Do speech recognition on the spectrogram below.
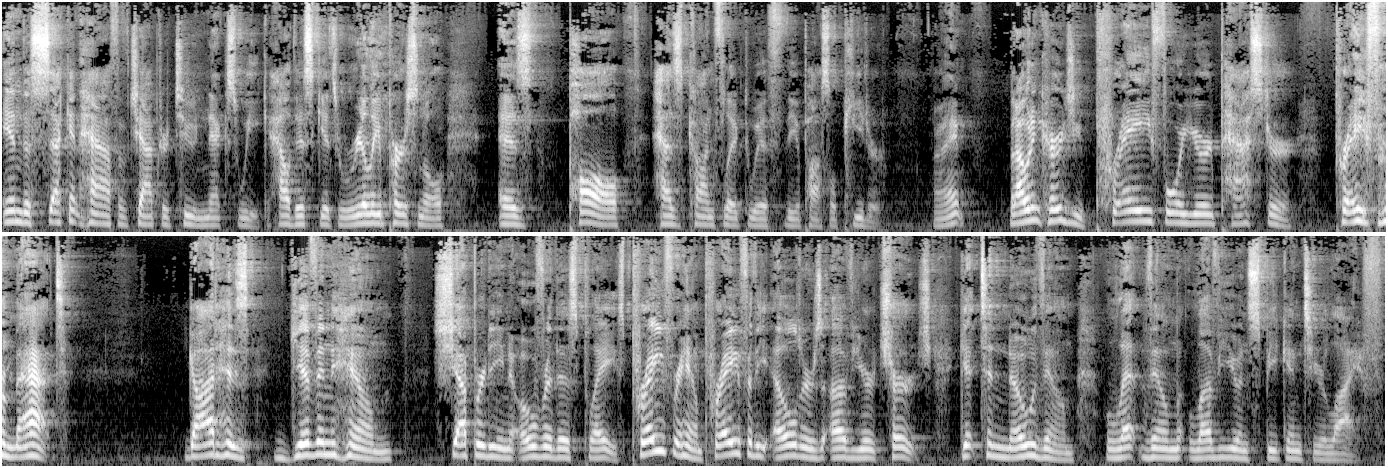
in the second half of chapter 2 next week, how this gets really personal as Paul has conflict with the Apostle Peter. All right? But I would encourage you pray for your pastor, pray for Matt. God has given him shepherding over this place. Pray for him. Pray for the elders of your church. Get to know them. Let them love you and speak into your life.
